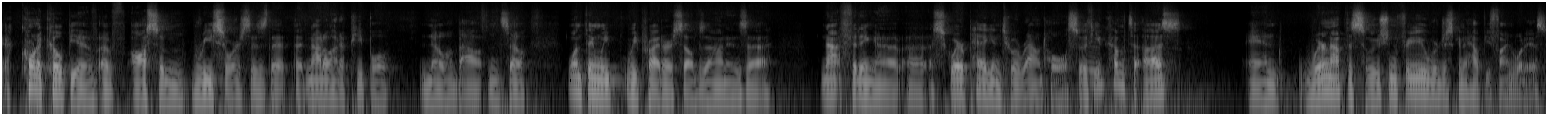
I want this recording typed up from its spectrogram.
a cornucopia of, of, awesome resources that, that not a lot of people know about. And so one thing we, we pride ourselves on is uh, not fitting a, a, square peg into a round hole. So if you come to us and we're not the solution for you, we're just going to help you find what is.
